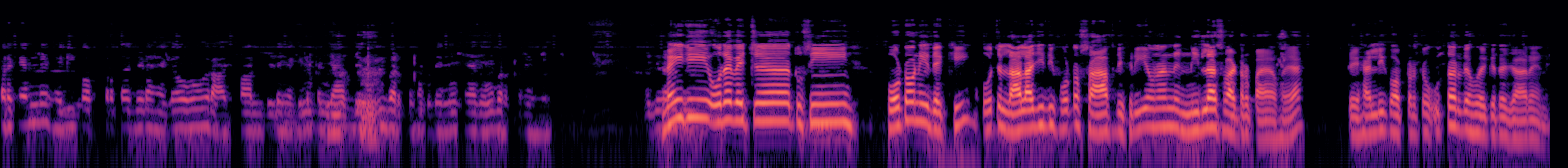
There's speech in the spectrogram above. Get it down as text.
ਪਰ ਕਹਿੰਦੇ ਹੈਲੀਕਾਪਟਰ ਤਾਂ ਜਿਹੜਾ ਹੈਗਾ ਉਹ ਰਾਜਪਾਲ ਜਿਹੜੇ ਹੈਗੇ ਨੇ ਪੰਜਾਬ ਦੇ ਉਹ ਵੀ ਵਰਤ ਸਕਦੇ ਨੇ ਸ਼ਾਇਦ ਉਹ ਵਰਤ ਰਹੇ ਨੇ। ਨਹੀਂ ਜੀ ਉਹਦੇ ਵਿੱਚ ਤੁਸੀਂ ਫੋਟੋ ਨਹੀਂ ਦੇਖੀ ਉਹ ਚ ਲਾਲਾ ਜੀ ਦੀ ਫੋਟੋ ਸਾਫ਼ ਦਿਖ ਰਹੀ ਹੈ ਉਹਨਾਂ ਨੇ ਨੀਲਾ ਸਵੈਟਰ ਪਾਇਆ ਹੋਇਆ ਤੇ ਹੈਲੀਕਾਪਟਰ ਤੋਂ ਉਤਰਦੇ ਹੋਏ ਕਿਤੇ ਜਾ ਰਹੇ ਨੇ।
